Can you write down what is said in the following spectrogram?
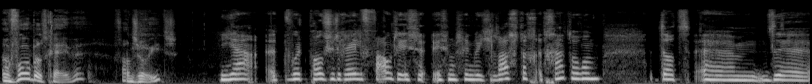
een voorbeeld geven van zoiets? Ja, het woord procedurele fouten is, is misschien een beetje lastig. Het gaat erom dat, ehm, de,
